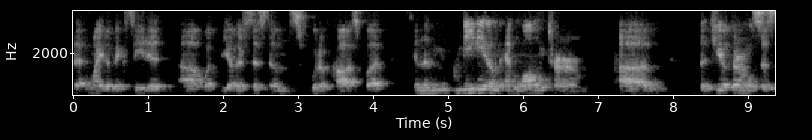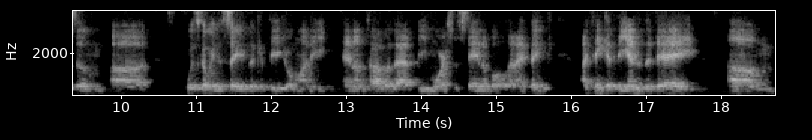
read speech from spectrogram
that might have exceeded uh, what the other systems would have cost, but in the medium and long term, uh, the geothermal system uh, was going to save the cathedral money, and on top of that, be more sustainable. And I think, I think at the end of the day, um,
